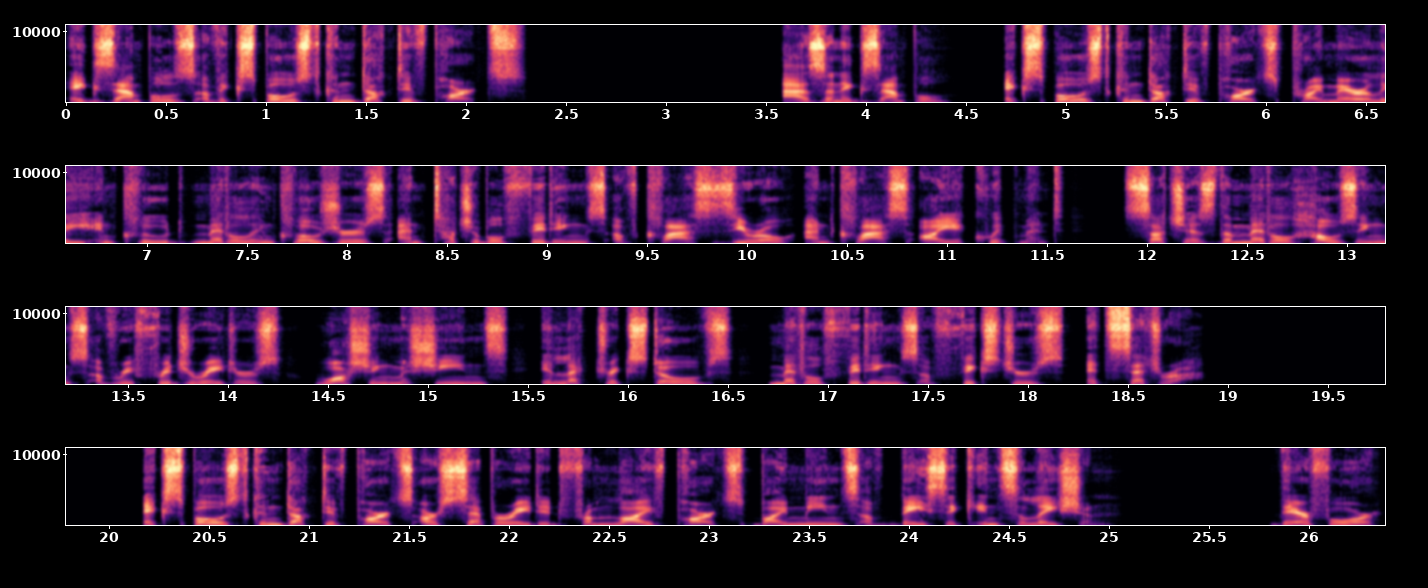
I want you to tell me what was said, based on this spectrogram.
Examples of exposed conductive parts as an example, exposed conductive parts primarily include metal enclosures and touchable fittings of Class 0 and Class I equipment, such as the metal housings of refrigerators, washing machines, electric stoves, metal fittings of fixtures, etc. Exposed conductive parts are separated from live parts by means of basic insulation. Therefore,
